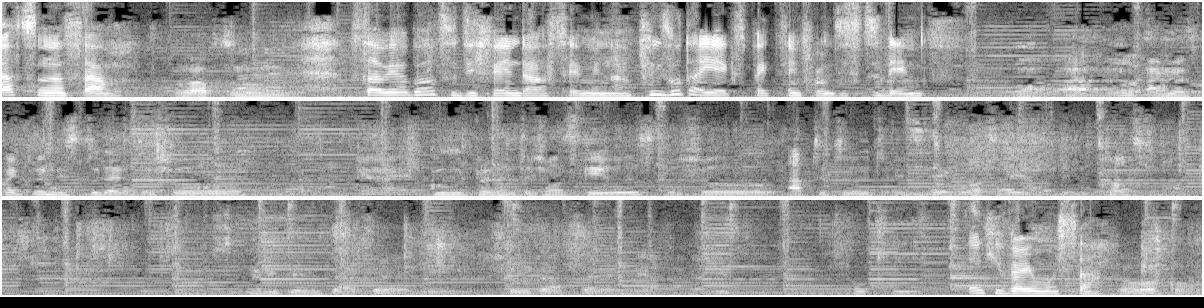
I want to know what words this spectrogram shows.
Good afternoon, sir. Good afternoon. So we're about to defend our seminar. Please, what are you expecting from the students? Well, I, I'm expecting the students to show uh, good presentation skills, to show aptitude in what they have been taught. So many things that uh, show that uh, they are finalists. Okay. Thank you very much, sir. You're welcome.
